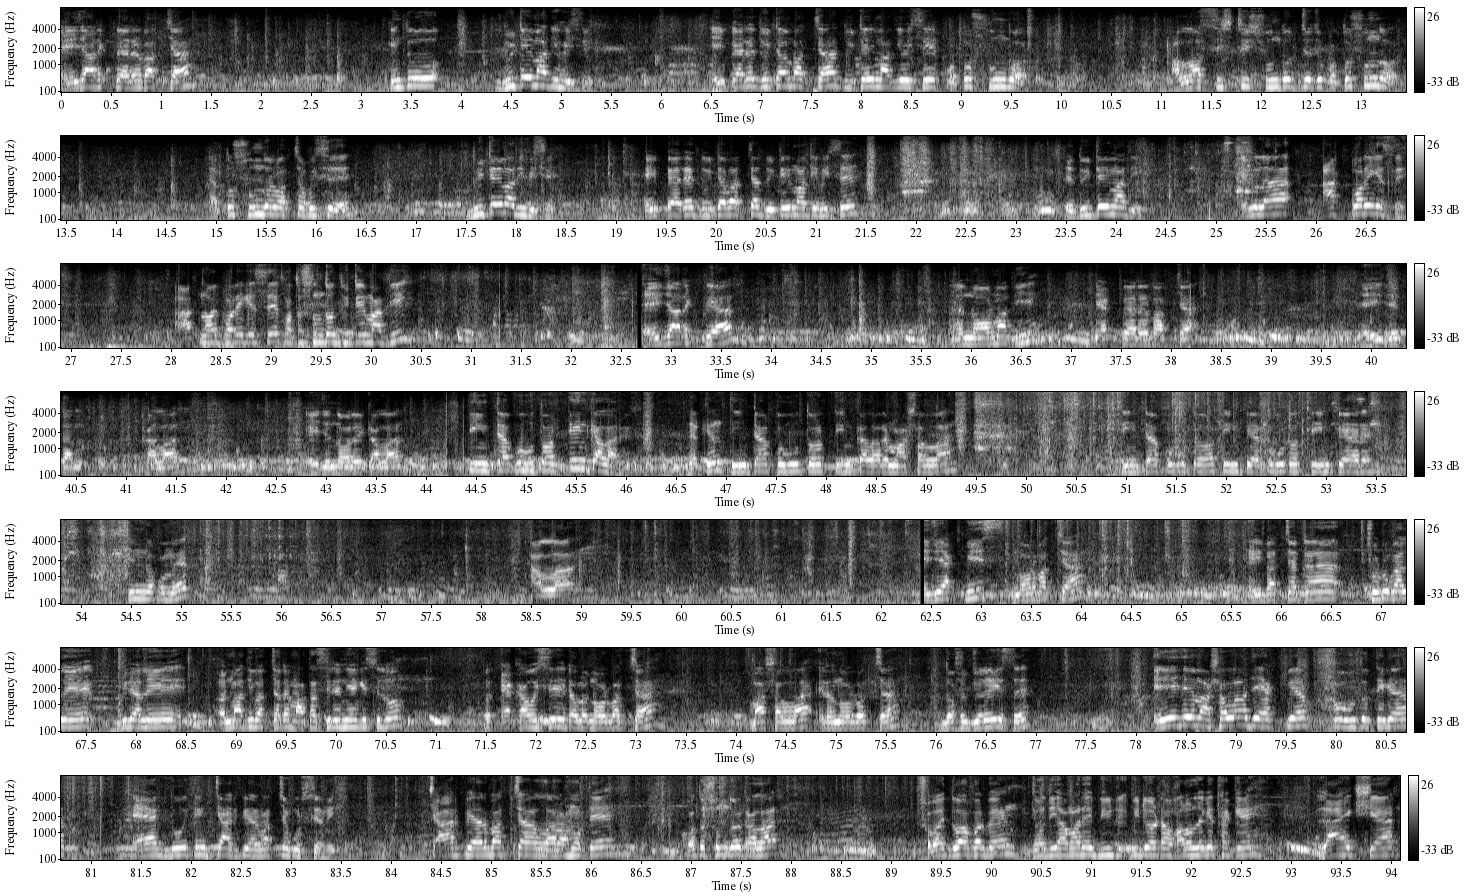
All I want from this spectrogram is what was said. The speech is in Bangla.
এই যে আরেক পেয়ারের বাচ্চা। কিন্তু দুইটাই মাদি হয়েছে এই পেয়ারে দুইটা বাচ্চা, দুইটাই মাদি হয়েছে কত সুন্দর। আল্লাহ সৃষ্টির সৌন্দর্য যে কত সুন্দর। এত সুন্দর বাচ্চা হয়েছে দুইটাই মাদি হয়েছে এই প্যারে দুইটা বাচ্চা, দুইটাই মাদি হয়েছে দুইটাই মাদি। এগুলা আট পরে গেছে। আট, নয় পরে গেছে। কত সুন্দর দুইটাই মাদি। এই যে আরেক পেয়ার। নর্মাদি এক পেয়ারের বাচ্চা। এই যে তার কালার। এই যে নরের কালার তিনটা কবুতর তিন কালারের দেখেন, তিনটা কবুতর তিন কালারের মাসাল্লাহ তিনটা কবুতর, তিন পেয়ার কবুতর, তিন পেয়ার তিন রকমের। আল্লাহ। এই যে এক পিস নর বাচ্চা। এই বাচ্চাটা ছোটকালে, বিড়ালে মাদি বাচ্চাটা মাথা ছিঁড়ে নিয়ে গেছিল। তো একা হয়েছে এটা হলো নর বাচ্চা। মাশাল্লাহ, এটা নর বাচ্চা। দশক জুড়ে গেছে। এই যে মাশাল্লাহ যে এক পেয়ার কবুতর থেকে এক, দুই, তিন, চার পেয়ার বাচ্চা করছি আমি। চার পেয়ার বাচ্চা আল্লাহ রহমতে। কত সুন্দর কালার। সবাই দোয়া করবেন, যদি আমার এই ভিডি- ভিডিওটা ভালো লেগে থাকে, লাইক, শেয়ার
